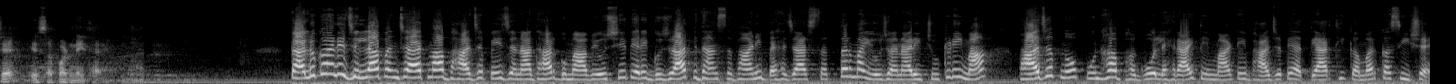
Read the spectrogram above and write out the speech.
છે એ સફળ નહીં થાય. તાલુકા અને જિલ્લા પંચાયતમાં ભાજપે જનાધાર ગુમાવ્યો છે ત્યારે ગુજરાત વિધાનસભાની બે હજાર સત્તરમાં યોજાનારી ચૂંટણીમાં ભાજપનો પુનઃ ભગવો લહેરાય તે માટે ભાજપે અત્યારથી કમર કસી છે.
